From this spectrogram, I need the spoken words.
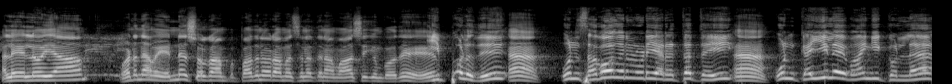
அல்ல உடனே அவன் என்ன சொல்றான்? பதினோராம் வசனத்தை நான் வாசிக்கும் போது இப்பொழுது உன் சகோதரனுடைய இரத்தத்தை ஆ. உன் கையிலே வாங்கிக் கொள்ள.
